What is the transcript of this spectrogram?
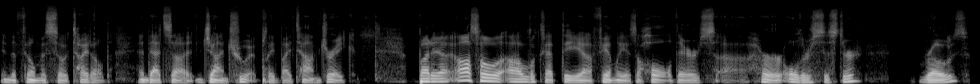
in the film is so titled, and that's uh, John Truitt, played by Tom Drake. But it also uh, looks at the uh, family as a whole. There's uh, her older sister, Rose,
